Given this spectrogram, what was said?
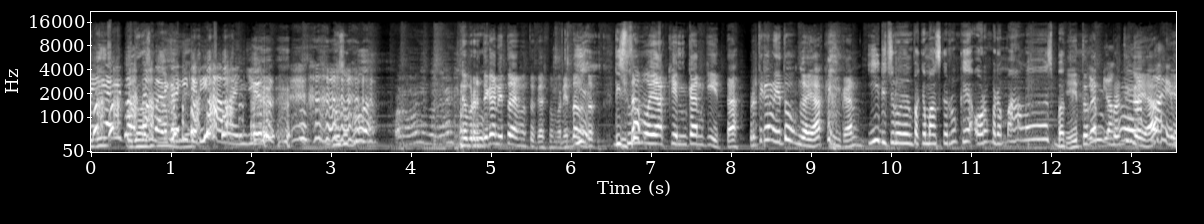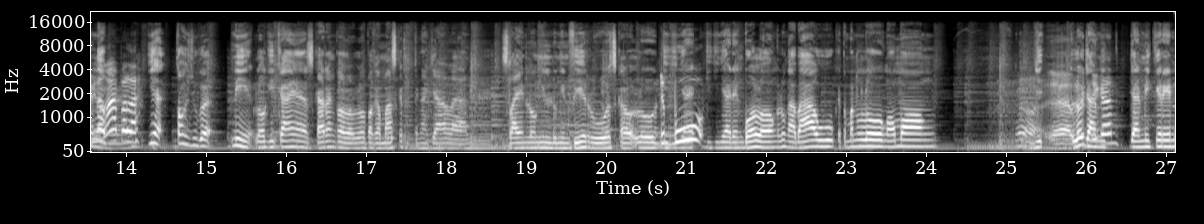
Iya itu balik lagi ya? jadi ham anjir. Maksud gue nggak berarti kan itu emang tugas pemerintah Iya, untuk disuruh- bisa meyakinkan kita berarti kan itu nggak yakin kan Iya disuruh pakai masker dulu kayak orang pada males banget. Ya, itu Ya kan bilang berarti nggak ya yakin bilang apa lah. Ya toh juga nih logikanya sekarang kalau lo pakai masker di tengah jalan selain lo ngilangin virus kalau lo giginya, Debu. giginya ada yang bolong lo nggak bau ke temen lo ngomong ya, lo berarti jangan kan jangan mikirin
